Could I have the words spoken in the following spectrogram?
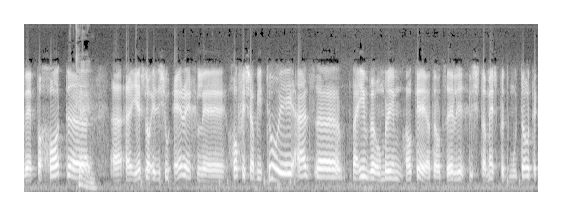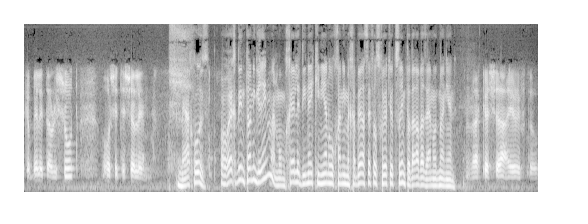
ופחות... אה, כן. Uh, uh, יש לו איזשהו ערך לחופש הביטוי, אז uh, באים ואומרים, אוקיי, אתה רוצה להשתמש בדמותו, תקבל את הרשות או שתשלם. מאה אחוז. עורך דין טוני גרינמן, מומחה לדיני קניין רוחני, מחבר הספר זכויות יוצרים, תודה רבה, זה היה מאוד מעניין. בבקשה, ערב טוב.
